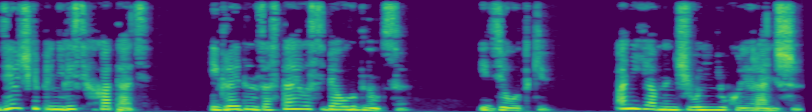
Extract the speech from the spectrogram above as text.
Девочки принялись хохотать, и Грейден заставила себя улыбнуться. Идиотки. Они явно ничего не нюхали раньше.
